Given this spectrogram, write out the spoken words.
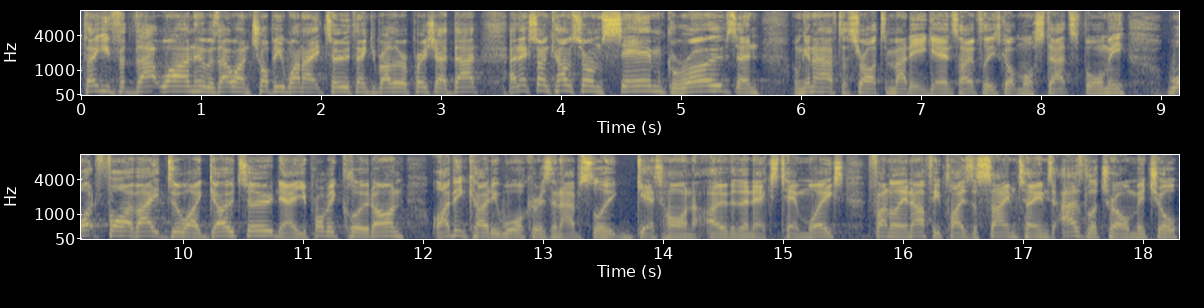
Thank you for that one. Who was that one? Choppy182. Thank you, brother. Appreciate that. Our next one comes from Sam Groves, and I'm going to have to throw it to Matty again, so hopefully he's got more stats for me. What five eight do I go to? Now, you're probably clued on. I think Cody Walker is an absolute get on over the next 10 weeks. Funnily enough, he plays the same teams as Latrell Mitchell,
